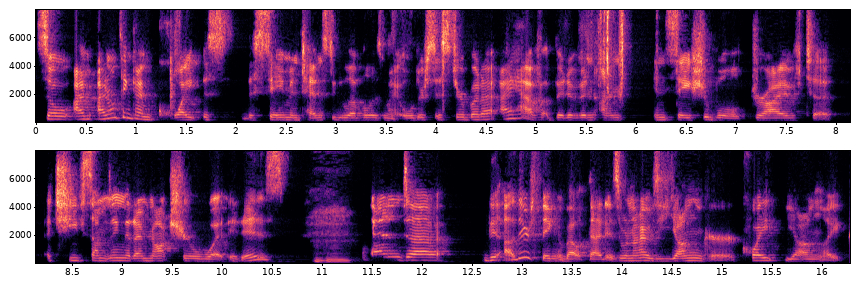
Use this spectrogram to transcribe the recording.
So I'm, I do not think I'm quite this, the same intensity level as my older sister, but I, I have a bit of an un, insatiable drive to achieve something that I'm not sure what it is. Mm-hmm. And uh, the other thing about that is when I was younger, quite young, like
